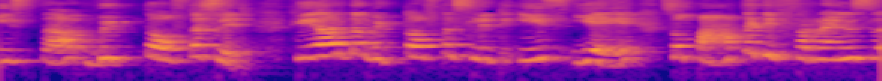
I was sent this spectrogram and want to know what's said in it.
is the width of the slit. Here the width of the slit is a. So path difference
